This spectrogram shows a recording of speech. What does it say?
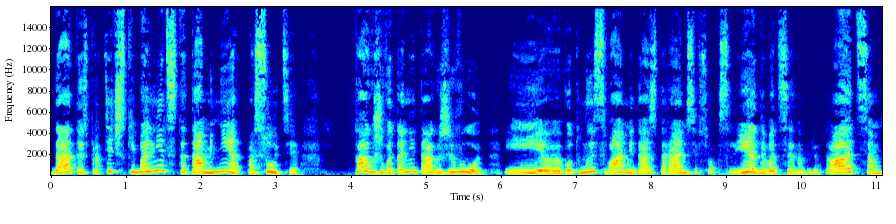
да, то есть практически больниц-то там нет, по сути. Как же вот они так живут? И э, вот мы с вами, да, стараемся все обследоваться, наблюдаться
